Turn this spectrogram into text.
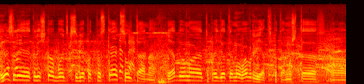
Если Кличко будет к себе подпускать Султана, я думаю, это пойдет ему во вред, потому что э,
